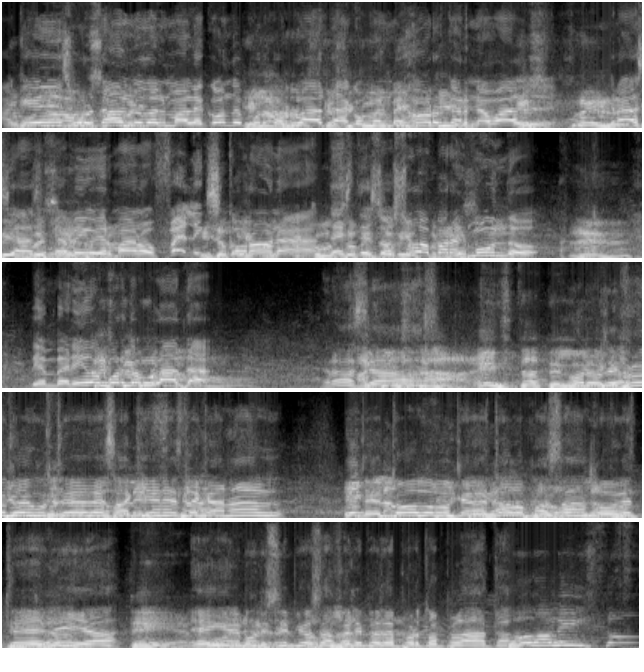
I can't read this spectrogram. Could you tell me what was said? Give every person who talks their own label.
Speaker 1: Aquí disfrutando del malecón de Puerto Plata con el mejor carnaval. Gracias, mi amigo y hermano Félix Corona, desde Sosúa para el mundo. Bienvenido a Puerto Plata.
Speaker 2: Gracias. Bueno, disfruten ustedes aquí en este canal de todo lo que ha estado pasando este día en el municipio de San Felipe de Puerto Plata. Todo listo.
